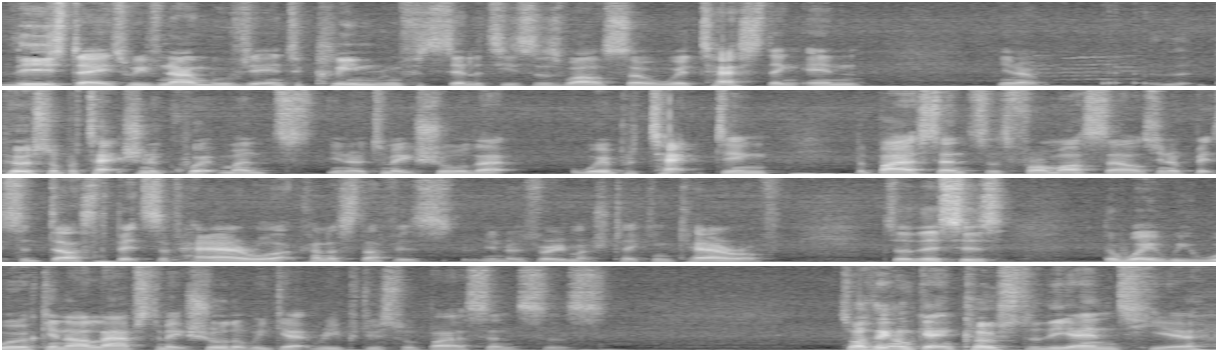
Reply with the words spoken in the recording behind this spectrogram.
these days we've now moved it into clean room facilities as well. So we're testing in, you know, personal protection equipment. You know, to make sure that we're protecting the biosensors from ourselves. You know, bits of dust, bits of hair, all that kind of stuff is you know very much taken care of. So this is the way we work in our labs to make sure that we get reproducible biosensors. So I think I'm getting close to the end here.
